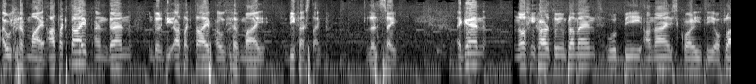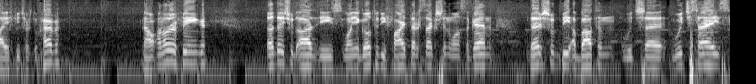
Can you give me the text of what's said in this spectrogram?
I would have my attack type, and then under the attack type, I would have my defense type. Let's say. Again, nothing hard to implement. Would be a nice quality of life feature to have. Now another thing that they should add is when you go to the fighter section once again there should be a button which uh, which says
